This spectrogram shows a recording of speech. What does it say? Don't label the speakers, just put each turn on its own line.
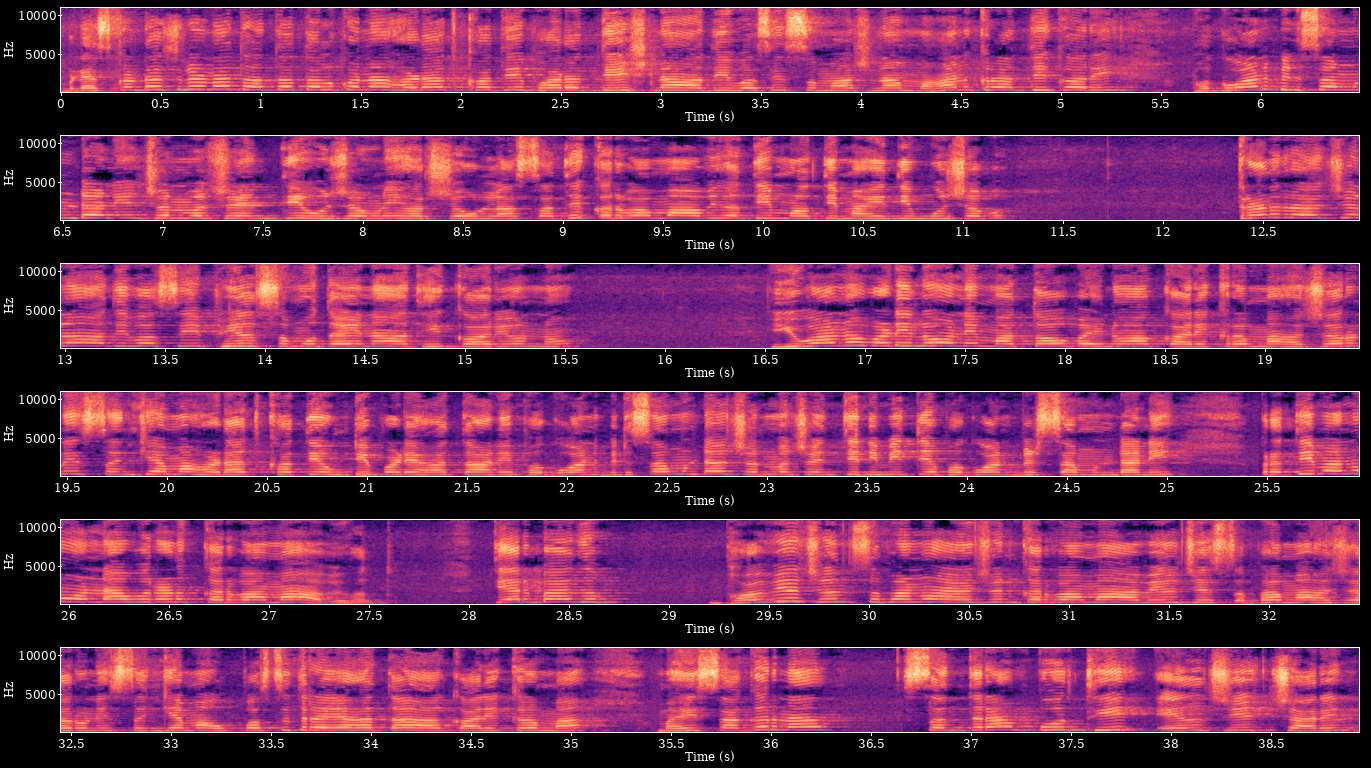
બનાસકાંઠા જિલ્લાના તાંતા તાલુકાના હળાદ ખાતે ભારત દેશના આદિવાસી સમાજના મહાન ક્રાંતિકારી ભગવાન બિરસા મુંડાની જન્મ જયંતિ ઉજવણી હર્ષોલ્લાસ સાથે કરવામાં આવી હતી. મળતી માહિતી મુજબ, ત્રણ રાજ્યના આદિવાસી ભીલ સમુદાયના અધિકારીઓનો, યુવાનો વડીલો અને માતાઓ બહેનો આ કાર્યક્રમમાં હજારોની સંખ્યામાં હળાદ ખાતે ઉમટી પડ્યા હતા અને ભગવાન બિરસા મુંડા જન્મ જયંતિ નિમિત્તે ભગવાન બિરસા મુંડાની પ્રતિમાનું અનાવરણ કરવામાં આવ્યું હતું. ત્યારબાદ ભવ્ય જનસભાનું આયોજન કરવામાં આવેલ, જે સભામાં હજારોની સંખ્યામાં ઉપસ્થિત રહ્યા હતા. આ કાર્યક્રમમાં મહીસાગરના સંતરામપુરથી એલ જે ચારેલ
